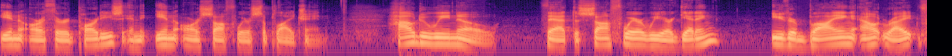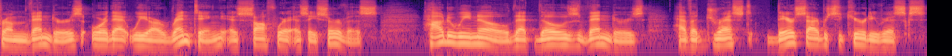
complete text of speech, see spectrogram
in our third parties and in our software supply chain? How do we know that the software we are getting, either buying outright from vendors or that we are renting as software as a service, how do we know that those vendors have addressed their cybersecurity risks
